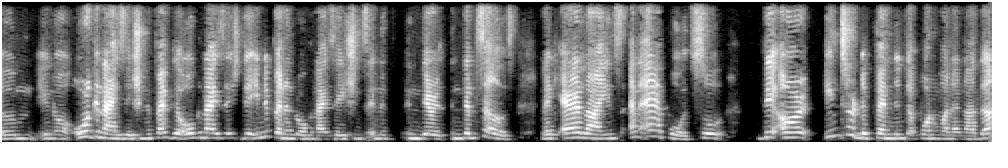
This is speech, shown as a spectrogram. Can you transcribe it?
um, you know, organization in fact, the organization, the independent organizations in, in their in themselves, like airlines and airports. So they are interdependent upon one another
